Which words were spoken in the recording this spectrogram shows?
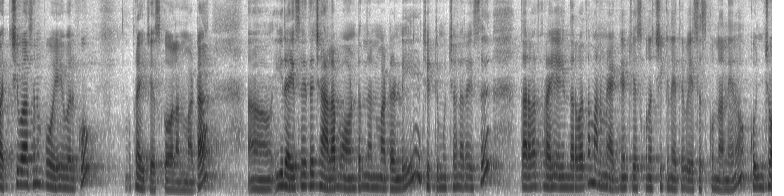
పచ్చి వాసన పోయే వరకు ఫ్రై చేసుకోవాలన్నమాట. ఈ రైస్ అయితే చాలా బాగుంటుందన్నమాట అండి చిట్టి ముచ్చాల రైస్. తర్వాత ఫ్రై అయిన తర్వాత మనం మ్యాగ్నేట్ చేసుకున్న చికెన్ అయితే వేసేసుకున్నాను నేను. కొంచెం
